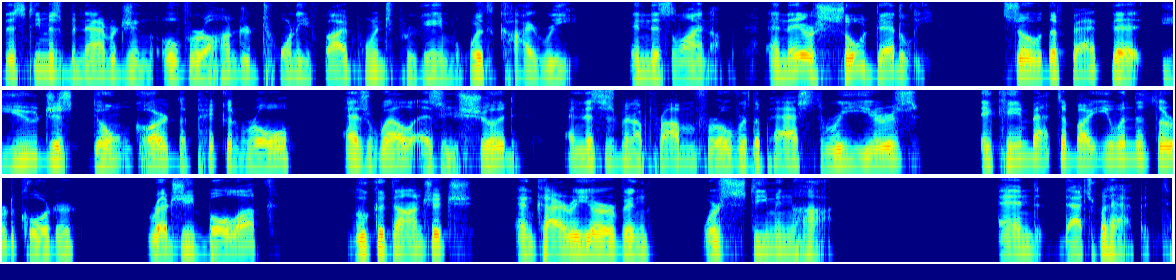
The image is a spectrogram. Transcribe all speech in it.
this team has been averaging over 125 points per game with Kyrie in this lineup. And they are so deadly so the fact that you just don't guard the pick and roll as well as you should, and this has been a problem for over the past three years, it came back to bite you in the third quarter. Reggie Bullock, Luka Doncic, and Kyrie Irving were steaming hot. And that's what happened.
